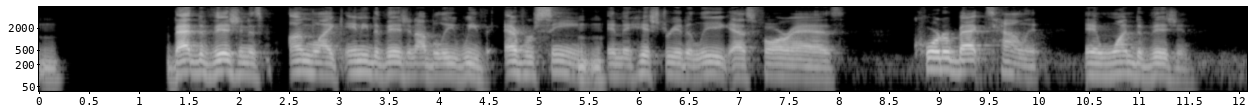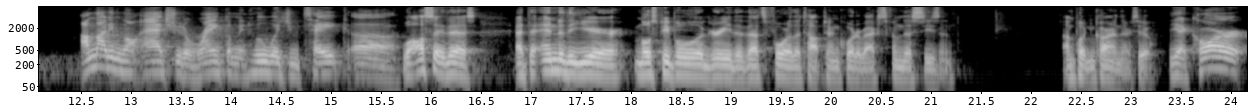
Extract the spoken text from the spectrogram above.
Mm. That division is unlike any division I believe we've ever seen in the history of the league as far as quarterback talent in one division. I'm not even gonna ask you to rank them and who would you take. Uh, Well, I'll say this: at the end of the year, most people will agree that that's four of the top ten quarterbacks from this season. I'm putting Carr in there too. yeah, Carr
